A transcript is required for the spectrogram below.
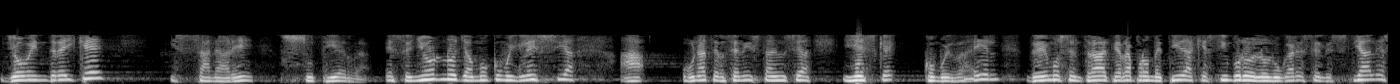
yo vendré y qué? Y sanaré su tierra. El Señor nos llamó como iglesia a una tercera instancia y es que como Israel debemos entrar a tierra prometida que es símbolo de los lugares celestiales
